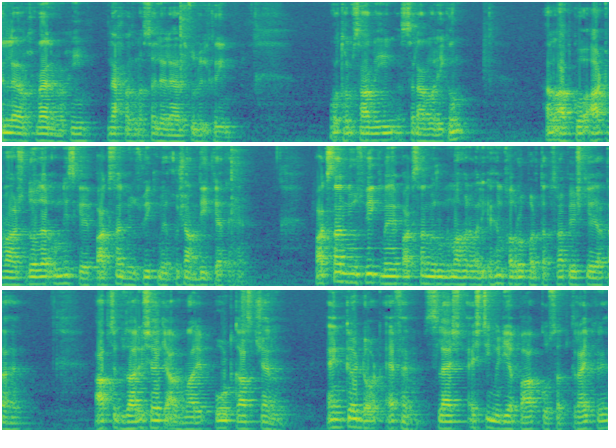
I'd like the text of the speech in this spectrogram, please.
اللہ الرحمن الرحیم نحمد صلی اللہ رسول الکریم۔ محترم سامعین، السلام علیکم۔ ہم آپ کو آٹھ مارچ دو ہزار انیس کے پاکستان نیوز ویک میں خوش آمدید کہتے ہیں۔ پاکستان نیوز ویک میں پاکستان میں رونما ہونے والی اہم خبروں پر تبصرہ پیش کیا جاتا ہے۔ آپ سے گزارش ہے کہ آپ ہمارے podcast channel anchor dot F M slash H T media Pak کو سبسکرائب کریں۔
